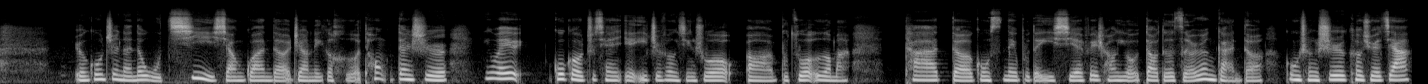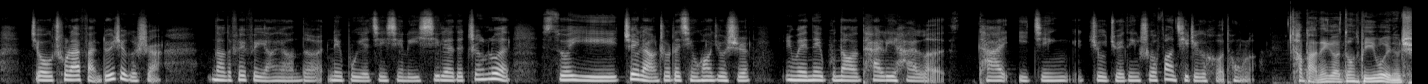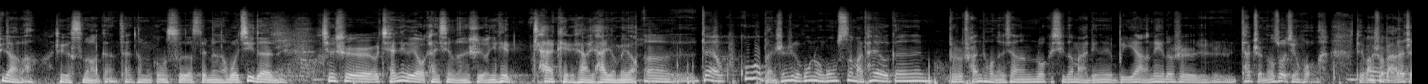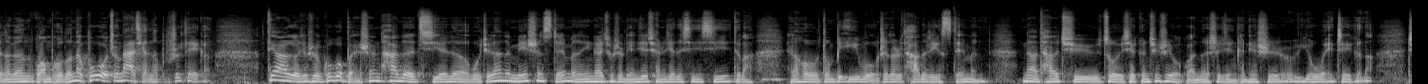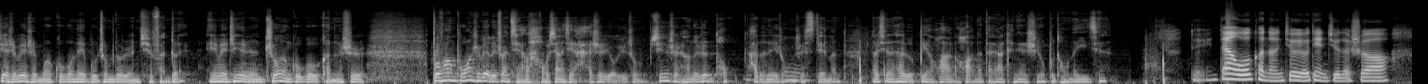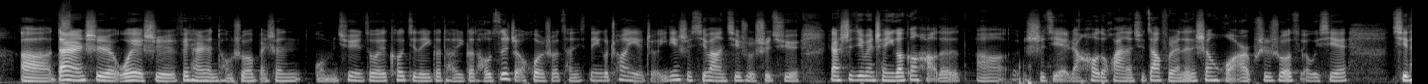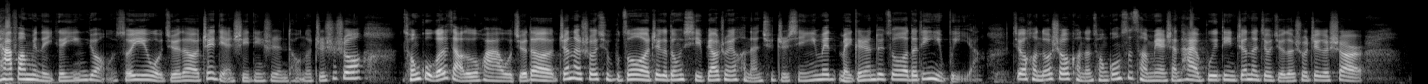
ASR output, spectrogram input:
人工智能的武器相关的这样的一个合同，但是因为 Google 之前也一直奉行说啊不作恶嘛。他的公司内部的一些非常有道德责任感的工程师、科学家就出来反对这个事儿，闹得沸沸扬扬的，内部也进行了一系列的争论。所以这两周的情况就是，因为内部闹得太厉害了，他已经就决定说放弃这个合同了。他把那个 "Don't be evil" 已经去掉了，这个 slogan 在他们公司的 statement。我记得就是前几个月我看新闻是有，你可以 check 一下还有没有。呃，对，Google 本身是个公众公司嘛，它又跟比如说传统的像洛克希德马丁也不一样，那个都是它只能做军火嘛，对吧？说白了，只能跟广普合作。那 Google 挣大钱的不是这个。第二个就是 Google 本身它的企业的，我觉得它的 mission statement 应该就是连接全世界的信息，对吧？然后 Don't be evil，这都是它的这个 statement。那它去做一些跟军事有关的事情，肯定是有违这个的。这也是为什么。Google 内部这么多人去反对，因为这些人 join Google 可能是不方不光是为了赚钱了，我相信还是有一种精神上的认同，他的那种 statement。那现在他有变化的话，那大家肯定是有不同的意见。对，但我可能就有点觉得说。呃，当然是我也是非常认同说，本身我们去作为科技的一个投一个投资者，或者说曾经的一个创业者，一定是希望技术是去让世界变成一个更好的呃世界，然后的话呢，去造福人类的生活，而不是说有一些其他方面的一个应用。所以我觉得这点是一定是认同的。只是说从谷歌的角度的话，我觉得真的说去不作恶这个东西标准也很难去执行，因为每个人对作恶的定义不一样。就很多时候可能从公司层面上，他也不一定真的就觉得说这个事儿。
